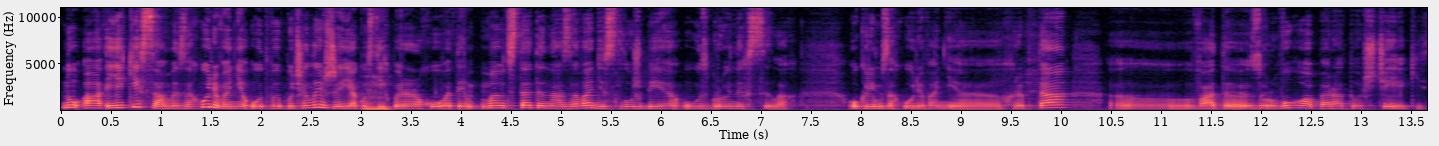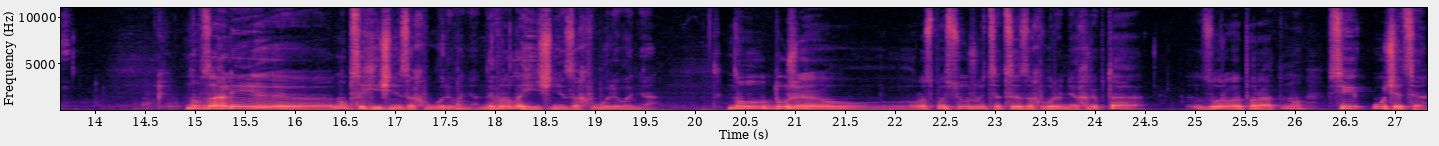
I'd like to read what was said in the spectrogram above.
Ну а які саме захворювання, от ви почали вже якось їх перераховувати, мають стати на заваді службі у Збройних силах, окрім захворювань е, хребта, вад зорового апарату, ще якісь? Ну, взагалі, ну, психічні захворювання, неврологічні захворювання. Ну, дуже розповсюджується це захворювання хребта, зоровий апарат. Ну, всі учаться,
